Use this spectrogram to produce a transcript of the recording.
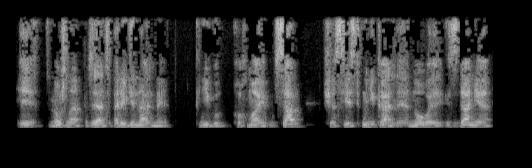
и нужно взять оригинальную книгу Хохма и Мусар. Сейчас есть уникальное новое издание,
